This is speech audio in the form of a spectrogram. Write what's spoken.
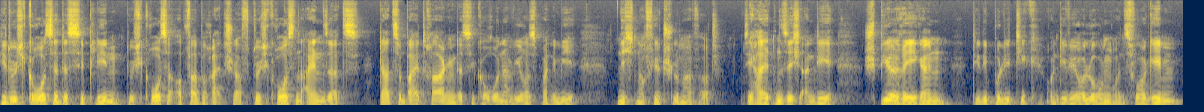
die durch große Disziplin, durch große Opferbereitschaft, durch großen Einsatz dazu beitragen, dass die Coronavirus-Pandemie nicht noch viel schlimmer wird. Sie halten sich an die Spielregeln, die die Politik und die Virologen uns vorgeben.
